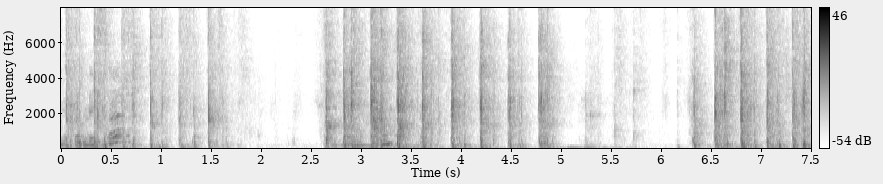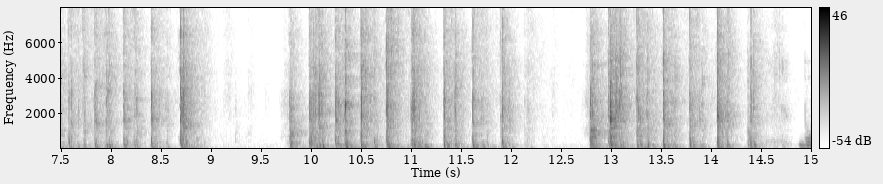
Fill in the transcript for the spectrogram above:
Il n'y a pas de message Bon,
